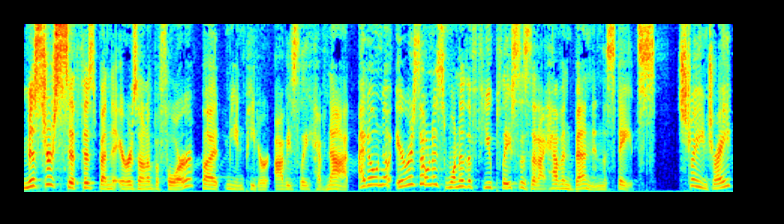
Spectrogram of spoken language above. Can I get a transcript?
Mr. Sith has been to Arizona before, but me and Peter obviously have not. I don't know. Arizona is one of the few places that I haven't been in the States. Strange, right?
